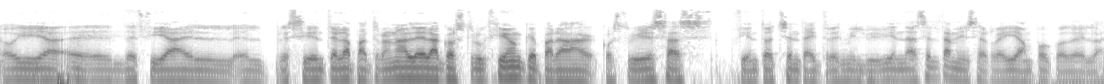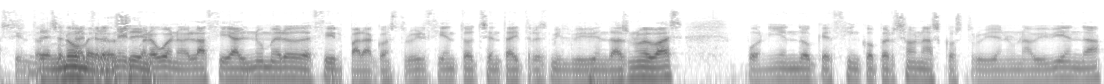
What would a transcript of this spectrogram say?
hoy eh, decía el, el, presidente de la patronal de la construcción que para construir esas 183.000 viviendas, él también se reía un poco de las 183.000, pero bueno, él hacía el número, decir, para construir 183.000 viviendas nuevas, poniendo que cinco personas construyen una vivienda,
